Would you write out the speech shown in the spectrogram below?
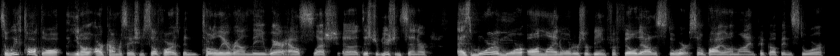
So we've talked all, you know, our conversation so far has been totally around the warehouse slash uh, distribution center. As more and more online orders are being fulfilled out of store, so buy online, pick up in store,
